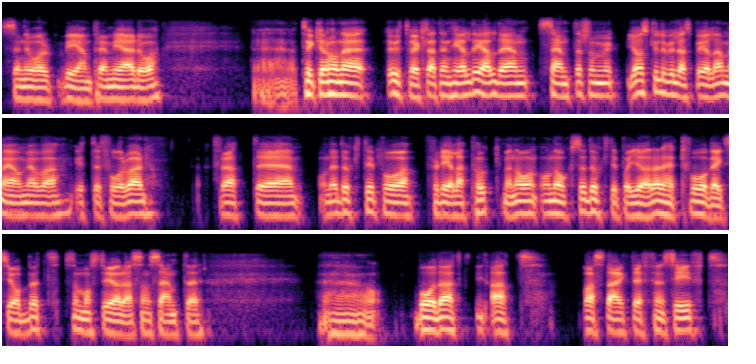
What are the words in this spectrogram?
senior VM-premiär då. Eh, tycker hon har utvecklat en hel del. Det är en center som jag skulle vilja spela med om jag var ytterforward. För att hon är duktig på att fördela puck, men hon är också duktig på att göra det här tvåvägsjobbet som måste göras som center. Både att vara stark defensivt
